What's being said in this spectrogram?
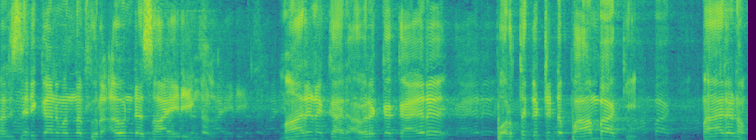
മത്സരിക്കാൻ വന്ന ഫിറാവിന്റെ സാഹചര്യങ്ങൾ മാരണക്കാർ അവരൊക്കെ കയറ് പുറത്ത് കിട്ടിട്ട് പാമ്പാക്കി മാരണം.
